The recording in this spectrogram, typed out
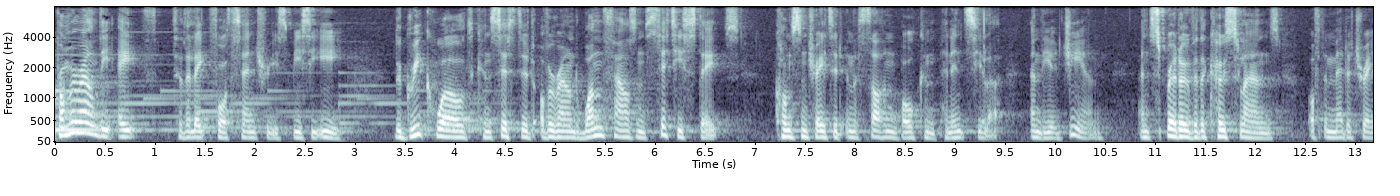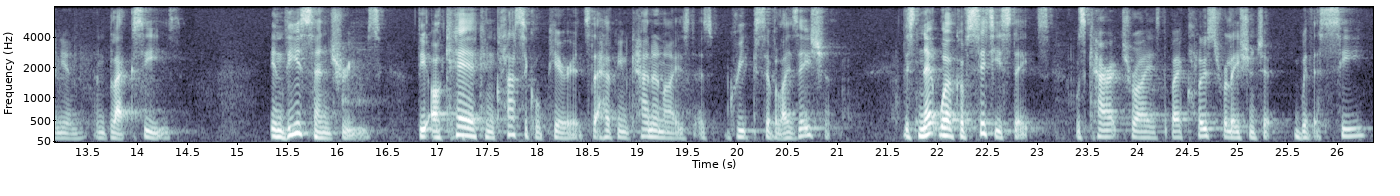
From around the 8th to the late 4th centuries BCE, the Greek world consisted of around 1,000 city states concentrated in the southern Balkan Peninsula and the Aegean and spread over the coastlands of the Mediterranean and Black Seas. In these centuries, the archaic and classical periods that have been canonized as Greek civilization, this network of city states was characterized by a close relationship with the sea,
